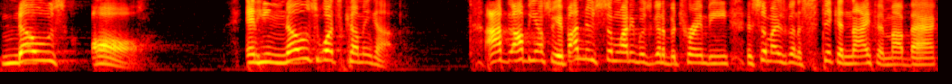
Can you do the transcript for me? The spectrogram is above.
knows all, and He knows what's coming up. I, will be honest with you, if I knew somebody was going to betray me, if somebody was going to stick a knife in my back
